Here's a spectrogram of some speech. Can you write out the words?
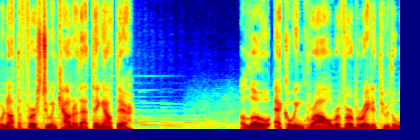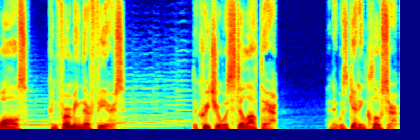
we're not the first to encounter that thing out there? A low, echoing growl reverberated through the walls, confirming their fears. The creature was still out there, and it was getting closer.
